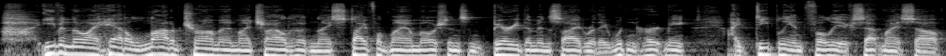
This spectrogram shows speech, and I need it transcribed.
Even though I had a lot of trauma in my childhood and I stifled my emotions and buried them inside where they wouldn't hurt me, I deeply and fully accept myself.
